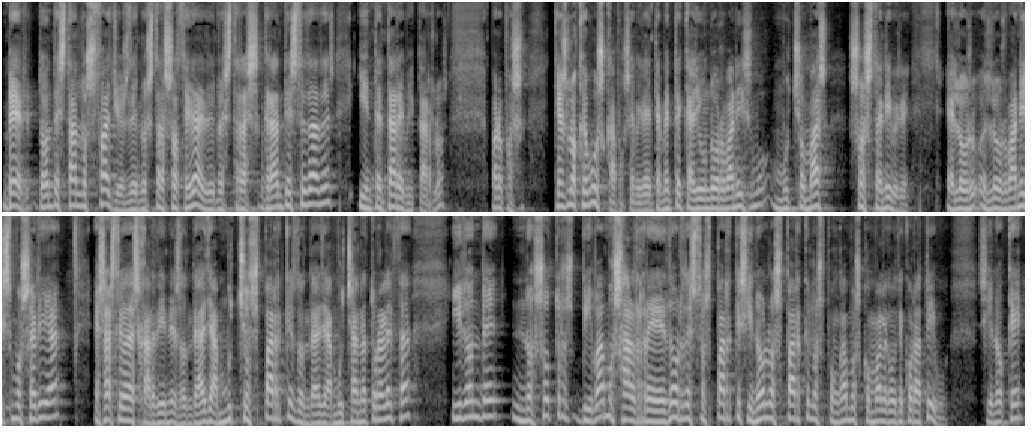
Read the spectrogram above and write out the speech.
ver dónde están los fallos de nuestra sociedad y de nuestras grandes ciudades e intentar evitarlos. Bueno, pues, ¿qué es lo que busca? Pues evidentemente que haya un urbanismo mucho más sostenible. El, el urbanismo sería esas ciudades jardines donde haya muchos parques, donde haya mucha naturaleza y donde nosotros vivamos alrededor de estos parques y no los parques los pongamos como algo decorativo, sino que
